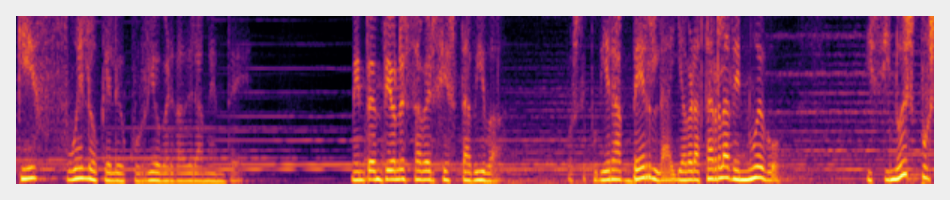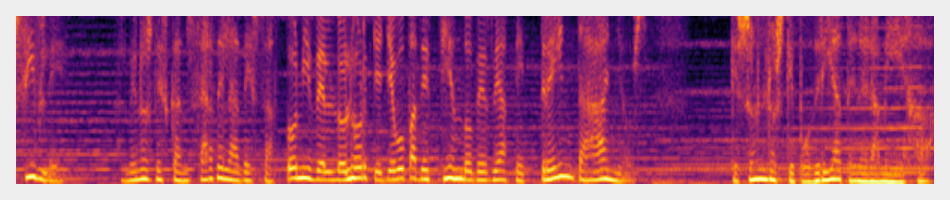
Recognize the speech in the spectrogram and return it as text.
qué fue lo que le ocurrió verdaderamente. Mi intención es saber si está viva, por si pudiera verla y abrazarla de nuevo y si no es posible, al menos descansar de la desazón y del dolor que llevo padeciendo desde hace 30 años, que son los que podría tener a mi hija.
